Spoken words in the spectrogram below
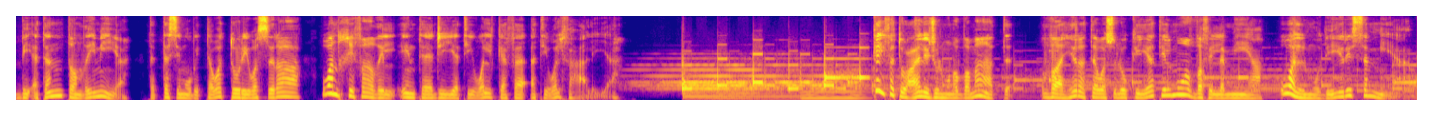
بيئة تنظيمية تتسم بالتوتر والصراع وانخفاض الإنتاجية والكفاءة والفعالية. كيف تعالج المنظمات؟ ظاهرة وسلوكيات الموظف اللميع والمدير السميع.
